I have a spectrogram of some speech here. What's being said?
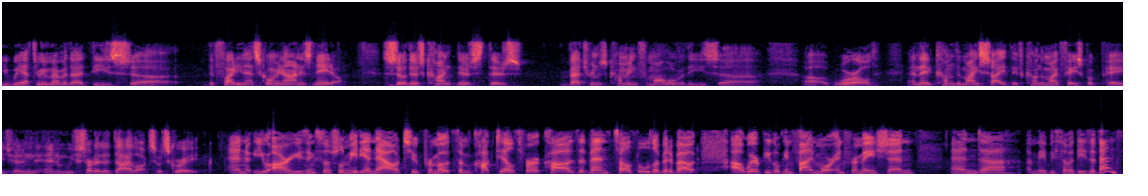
we have to remember that these. Uh, the fighting that's going on is NATO. So there's there's there's veterans coming from all over these uh, uh, world, and they've come to my site. They've come to my Facebook page, and, and we've started a dialogue, so it's great. And you are using social media now to promote some Cocktails for a Cause events. Tell us a little bit about uh, where people can find more information and uh, maybe some of these events.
